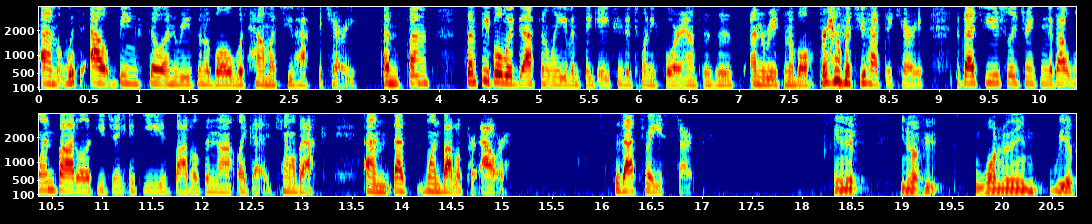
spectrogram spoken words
um, without being so unreasonable with how much you have to carry. And some, some people would definitely even think 18 to 24 ounces is unreasonable for how much you have to carry. But that's usually drinking about one bottle if you drink, if you use bottles and not like a CamelBak. Um, that's one bottle per hour. So that's where you start. And if, you know, if you're wondering, we have,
